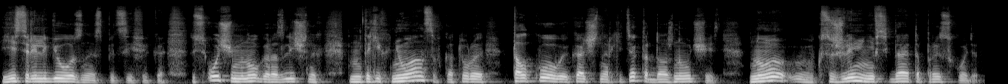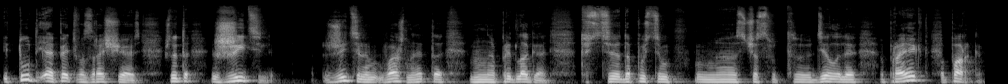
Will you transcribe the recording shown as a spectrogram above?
есть религиозная специфика. То есть, очень много различных таких нюансов, которые толково толковый и качественный архитектор должны учесть. Но, к сожалению, не всегда это происходит. И тут я опять возвращаюсь, что это жители жителям важно это предлагать. То есть, э, допустим, сейчас вот делали проект парка,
